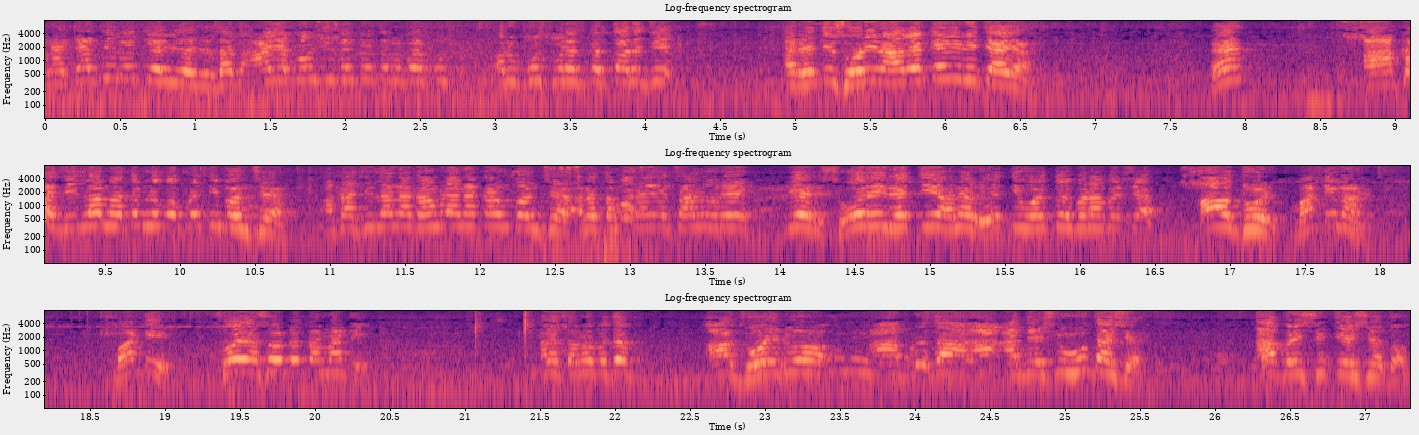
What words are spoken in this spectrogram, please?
અને ક્યાંથી રેતી આવી જાય છે? સાહેબ, અહીંયા પહોંચી જાય તમે કોઈ પૂછ પૂછપરછ કરતા નથી. આ રેતી સોરીને આવે કેવી રીતે આયા હે? આખા જિલ્લામાં તમને કોઈ પ્રતિબંધ છે? આખા જિલ્લાના ગામડાના કામ બંધ છે. અને તમારે અહીંયા ચાલુ રહે એ સોરી રેતી અને રેતી હોય તોય બરાબર છે. આવ ધૂળ, માટીમાં. માટી સો સો ટકા માટી. અને તમે બધા આ જોઈ રહ્યો, આ પ્રજા, આ દેશનું શું થશે? આ પરિસ્થિતિ હશે તો.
